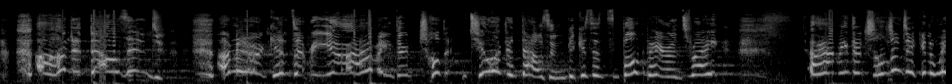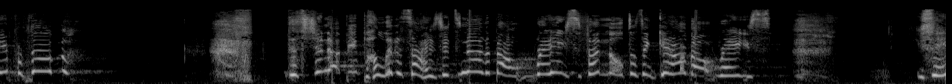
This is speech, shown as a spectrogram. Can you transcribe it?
A hundred thousand Americans every year are having their children, 200,000 because it's both parents, right? Are having their children taken away from them. This should not be politicized. It's not about race. Fentanyl doesn't care about race. You say,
